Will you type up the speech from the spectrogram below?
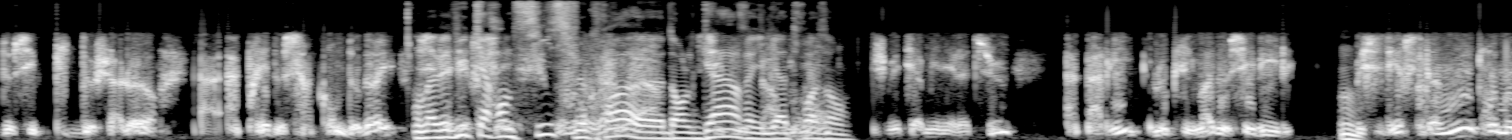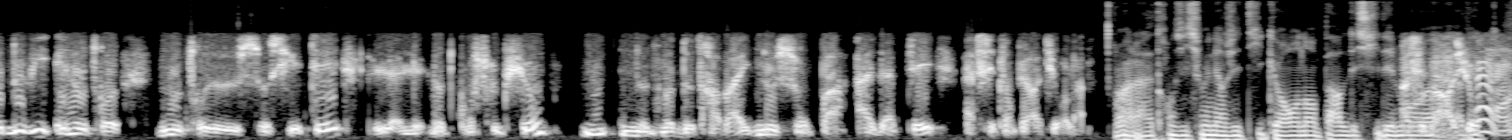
de ces pics de chaleur à, près de 50 degrés. On avait vu 46, je crois, euh, dans le Gard il y a trois ans. Je vais terminer là-dessus. À Paris, le climat de ces villes Mmh. C'est-à-dire c'est un autre mode de vie et notre notre société, notre construction, notre mode de travail ne sont pas adaptés à ces températures-là. Voilà, la transition énergétique, on en parle décidément ah, avec, hein.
